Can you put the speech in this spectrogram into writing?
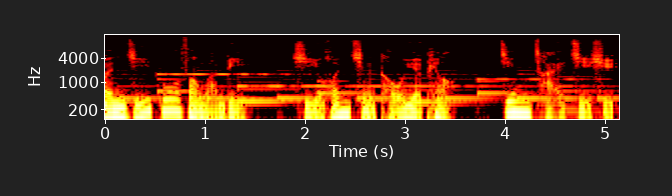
本集播放完毕，喜欢请投月票，精彩继续。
